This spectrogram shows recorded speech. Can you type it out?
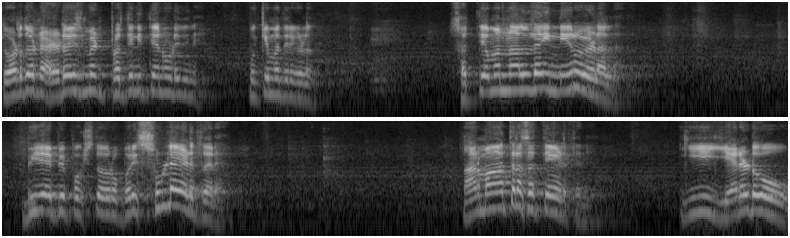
ದೊಡ್ಡ ದೊಡ್ಡ ಅಡ್ವರ್ಟೈಸ್ಮೆಂಟ್ ಪ್ರತಿನಿತ್ಯ ನೋಡಿದ್ದೀನಿ ಮುಖ್ಯಮಂತ್ರಿಗಳು. ಸತ್ಯವನ್ನಲ್ಲದೆ ಇನ್ನೇನು ಹೇಳಲ್ಲ. ಬಿ ಜೆ ಪಿ ಪಕ್ಷದವರು ಬರೀ ಸುಳ್ಳೇ ಹೇಳ್ತಾರೆ. ನಾನು ಮಾತ್ರ ಸತ್ಯ ಹೇಳ್ತೇನೆ. ಈ ಎರಡು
